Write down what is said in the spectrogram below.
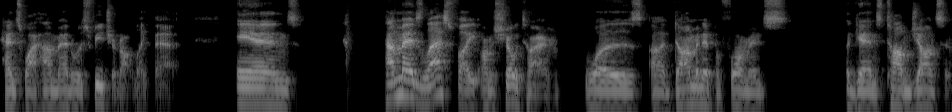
Hence why Hamed was featured on like that. And Hamed's last fight on Showtime was a dominant performance against Tom Johnson,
